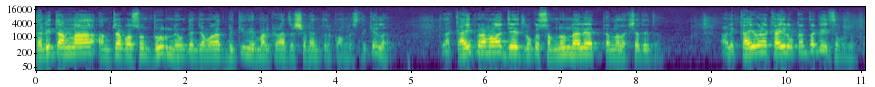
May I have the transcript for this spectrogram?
दलितांना आमच्यापासून दूर नेऊन त्यांच्या मनात भीती निर्माण करण्याचं षडयंत्र काँग्रेसने केलं. त्याला काही प्रमाणात जे लोक समजून राहिले आहेत त्यांना लक्षात येतं. आणि काही वेळा काही लोकांचा गैरसमज होतो.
